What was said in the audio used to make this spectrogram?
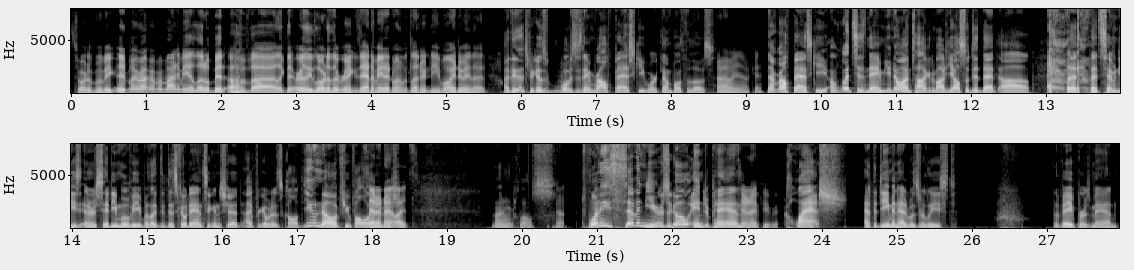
sort of movie. It reminded me a little bit of uh, like the early Lord of the Rings animated one with Leonard Nimoy doing that. I think that's because what was his name? Ralph Bakshi worked on both of those. Oh yeah, okay. Not Ralph Bakshi. Oh, what's his name? You know what I'm talking about. He also did that uh that that 70s inner city movie with like the disco dancing and shit. I forget what it's called. You know if you follow Saturday Night animation. Lights. Not even close. No, 27 years ago in Japan, Saturday Night Fever. Clash at the Demon Head was released. The Vapors, man.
